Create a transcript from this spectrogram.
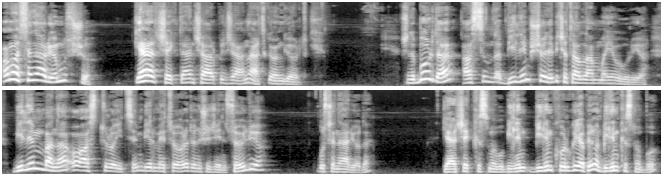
Ama senaryomuz şu. Gerçekten çarpacağını artık öngördük. Şimdi burada aslında bilim şöyle bir çatallanmaya uğruyor. Bilim bana o asteroidin bir meteora dönüşeceğini söylüyor bu senaryoda. Gerçek kısmı bu. Bilim bilim kurgu yapıyor ama bilim kısmı bu.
